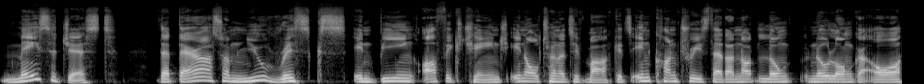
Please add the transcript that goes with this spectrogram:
may suggest that there are some new risks in being off exchange in alternative markets in countries that are not long, no longer our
